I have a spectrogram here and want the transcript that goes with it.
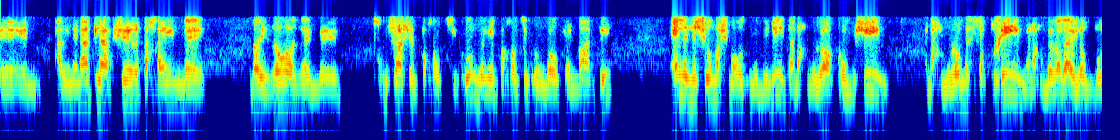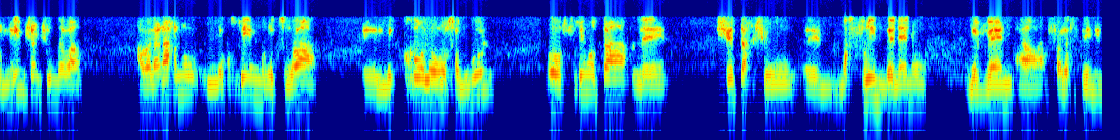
אה, על מנת לאפשר את החיים באזור הזה בתחושה של פחות סיכון ובפחות סיכון באופן מעשי. אין לזה שום משמעות מדינית, אנחנו לא הכובשים, אנחנו לא מספחים, אנחנו בוודאי לא בונים שם שום דבר, אבל אנחנו לוקחים רצועה לכל אורך הגבול והופכים אותה לשטח שהוא אה, מפריד בינינו לבין הפלסטינים,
